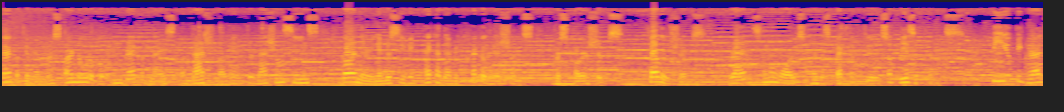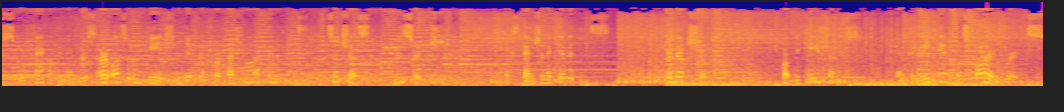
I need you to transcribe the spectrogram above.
faculty members are notable and recognized on national and international scenes, garnering and receiving academic recognitions for scholarships, fellowships, grants, and awards in the respective fields of disciplines. PUP Graduate School faculty members are also engaged in different professional activities such as research, extension activities, production, publications, and creative and scholarly works.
